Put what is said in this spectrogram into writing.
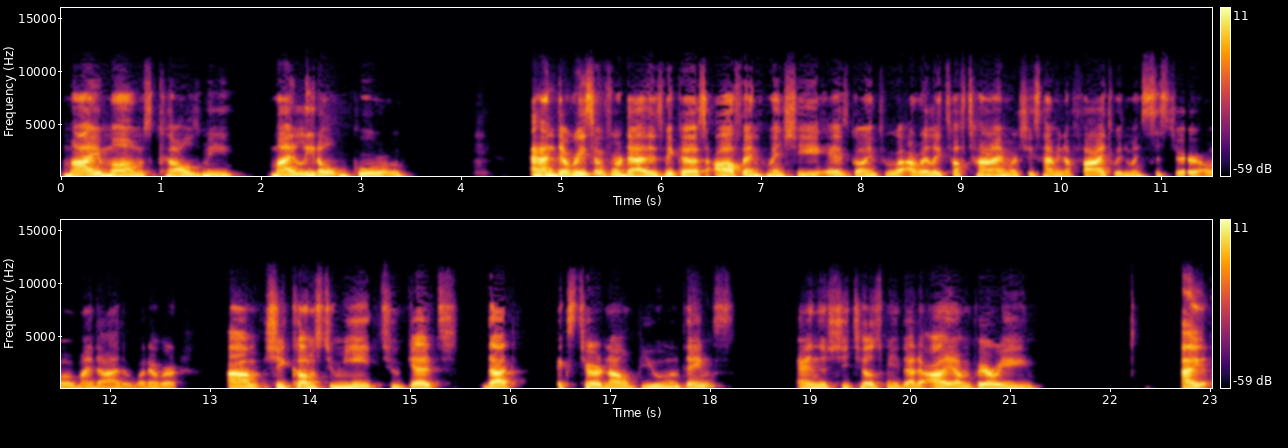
my mom's calls me my little guru. And the reason for that is because often when she is going through a really tough time or she's having a fight with my sister or my dad or whatever, um, she comes to me to get that external view on things and she tells me that I am very I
